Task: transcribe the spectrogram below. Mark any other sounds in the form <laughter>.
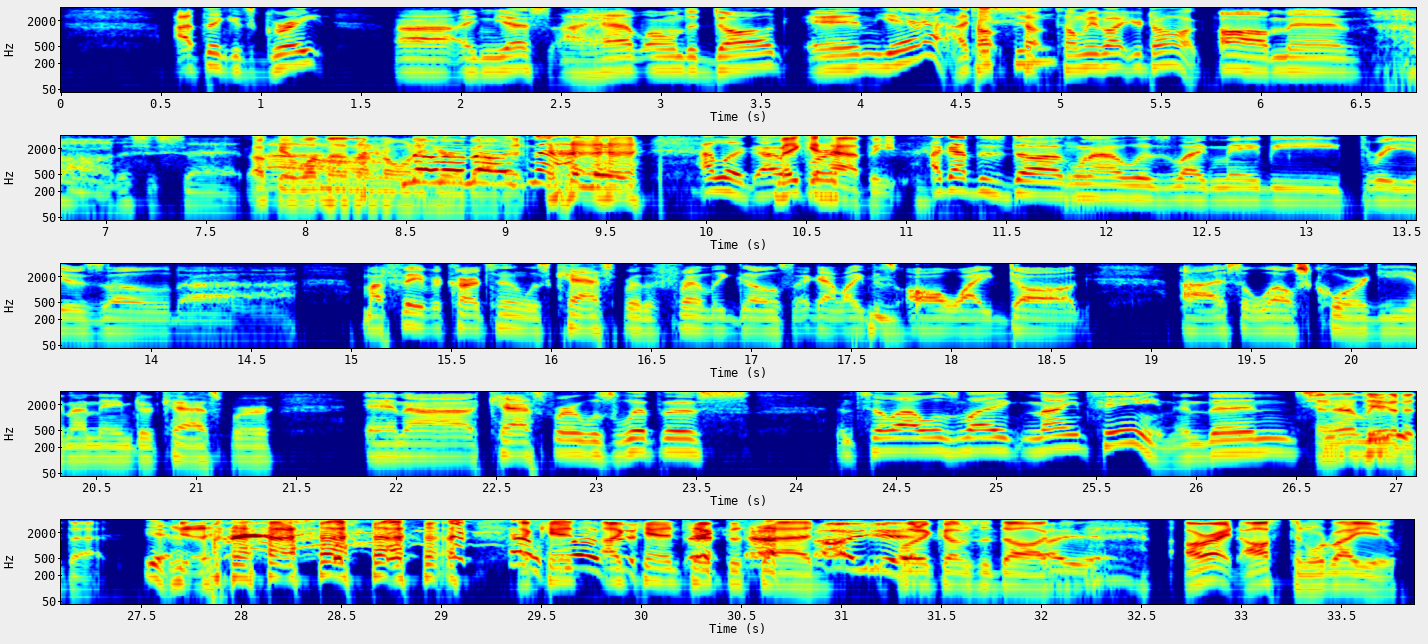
I think it's great. Uh, and yes, I have owned a dog. And yeah, I can see. tell, me about your dog. Oh man, oh this is sad. Okay, well, no, no, no, no, no, no, it's it. not. I mean, <laughs> I look. I Make it happy. I got this dog when I was like maybe three years old. Uh, my favorite cartoon was Casper the Friendly Ghost. I got like Hmm. this all white dog. Uh, it's a Welsh corgi, and I named her Casper. And uh, Casper was with us until I was like 19, and then she and then did leave it at that. Yeah. <laughs> I can't. I can't take the sides Oh, yeah. when it comes to dogs. Oh, yeah. All right, Austin. What about you?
